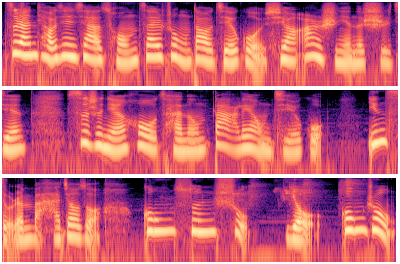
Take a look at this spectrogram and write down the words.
自然条件下从栽种到结果需要二十年的时间，四十年后才能大量结果。因此有人把它叫做公孙树，有公众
